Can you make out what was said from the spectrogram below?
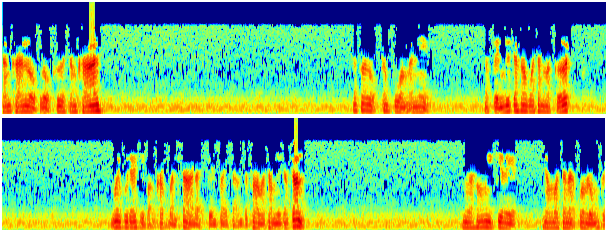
สังขารโลกโลกคือสังขารแล้วก็โลกทั้งปวงอันนี้จะเป็นยุทธห้าว่าท่านมาเกิดเมื่อผู้ใดที่บังคับบัญชาได้เป็นไปตามสภาพธรรมในจังสั้น เมื่อเขามีกิเลสยังวัฒนะความหลงก็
